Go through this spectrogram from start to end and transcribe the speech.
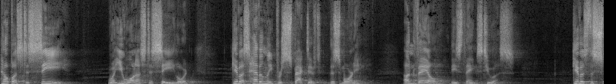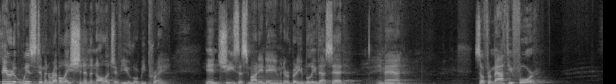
Help us to see what you want us to see, Lord. Give us heavenly perspective this morning. Unveil these things to us. Give us the spirit of wisdom and revelation and the knowledge of you, Lord, we pray. In Jesus' mighty name. And everybody who believed that said, Amen. So from Matthew 4,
